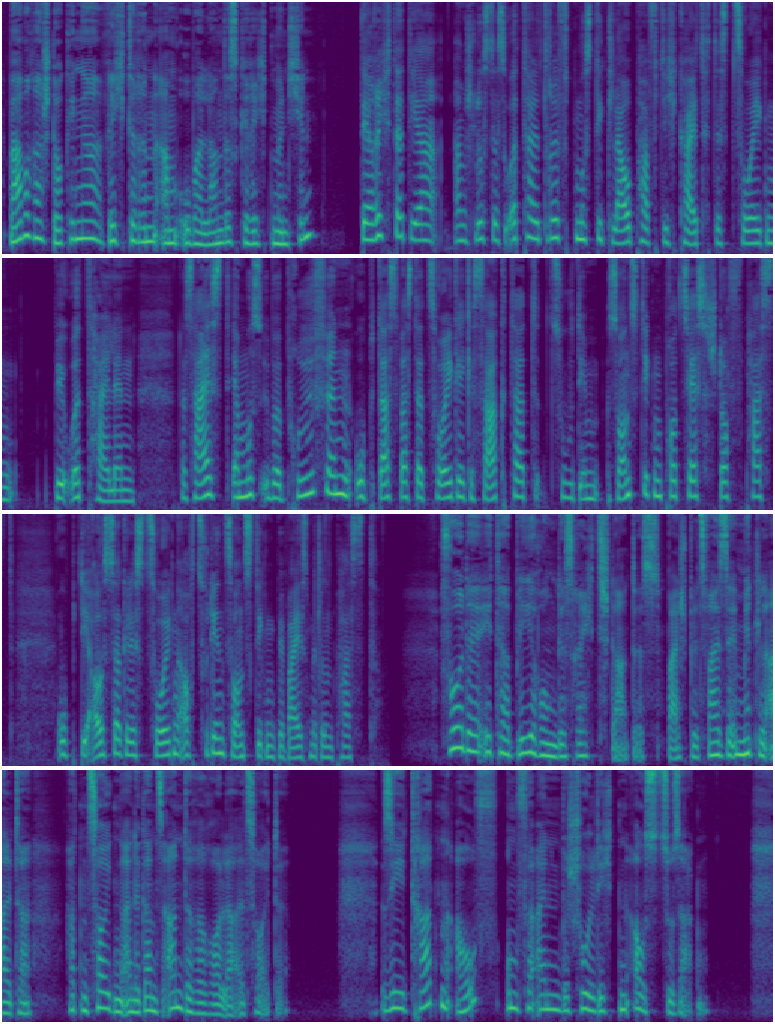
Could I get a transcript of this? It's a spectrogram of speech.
Barbara Stockinger, Richterin am Oberlandesgericht München, der Richter, der am Schluss das Urteil trifft, muss die Glaubhaftigkeit des Zeugen beurteilen. Das heißt, er muss überprüfen, ob das, was der Zeuge gesagt hat, zu dem sonstigen Prozessstoff passt, ob die Aussage des Zeugen auch zu den sonstigen Beweismitteln passt. Vor der Etablierung des Rechtsstaates, beispielsweise im Mittelalter, hatten Zeugen eine ganz andere Rolle als heute. Sie traten auf, um für einen Beschuldigten auszusagen.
